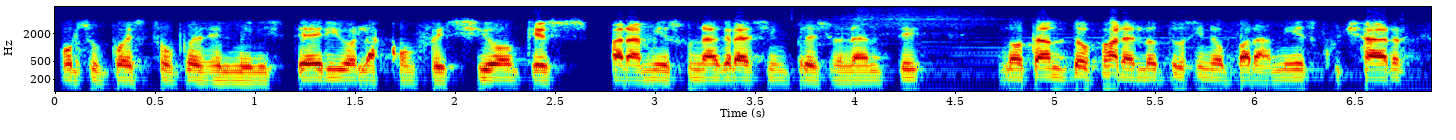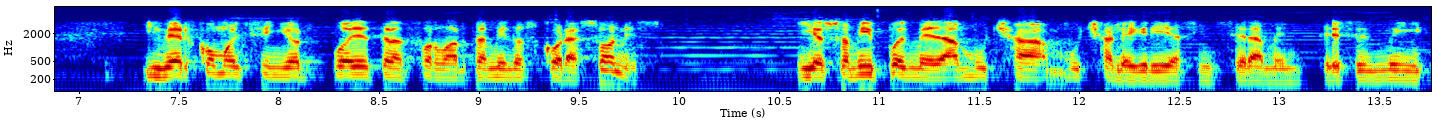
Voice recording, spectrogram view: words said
por, supuesto, pues el ministerio, la confesión, que es para mí es una gracia impresionante, no tanto para el otro, sino para mí escuchar y ver cómo el Señor puede transformar también los corazones. Y eso a mí pues me da mucha mucha alegría, sinceramente. Ese es mi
